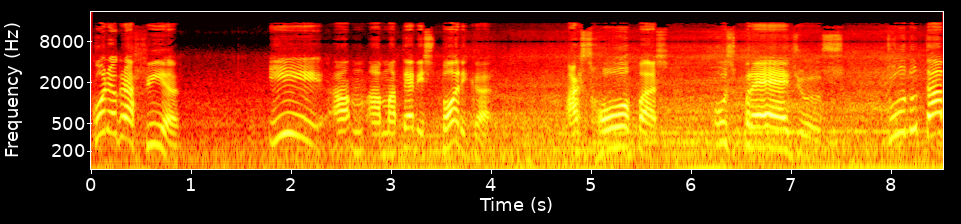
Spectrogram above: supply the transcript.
coreografia e a, a matéria histórica, as roupas, os prédios, tudo tá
